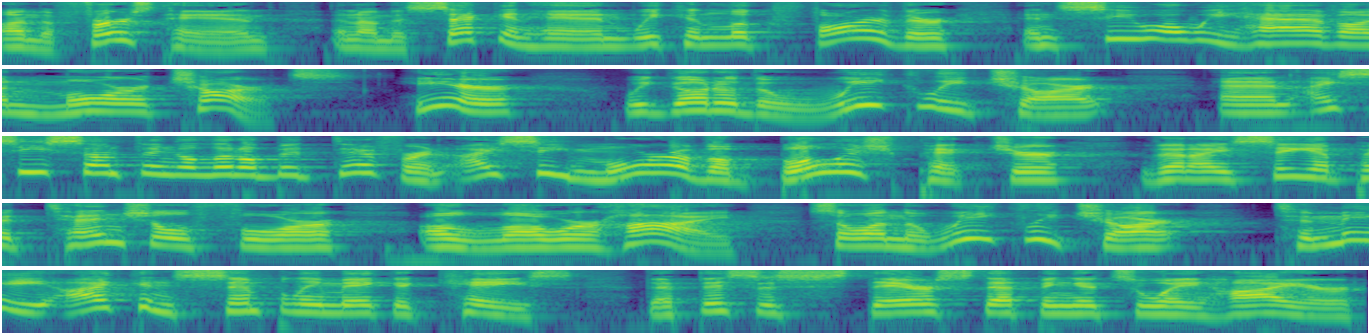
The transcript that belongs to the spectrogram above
on the first hand, and on the second hand, we can look farther and see what we have on more charts. Here, we go to the weekly chart and I see something a little bit different. I see more of a bullish picture than I see a potential for a lower high. So on the weekly chart, to me, I can simply make a case that this is stair stepping its way higher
